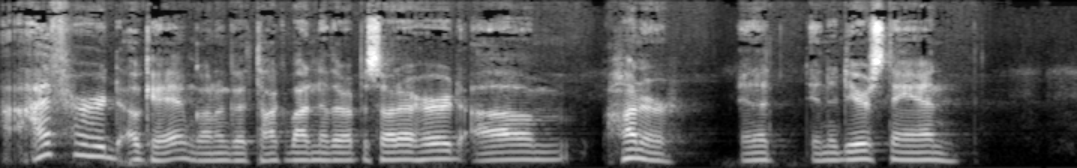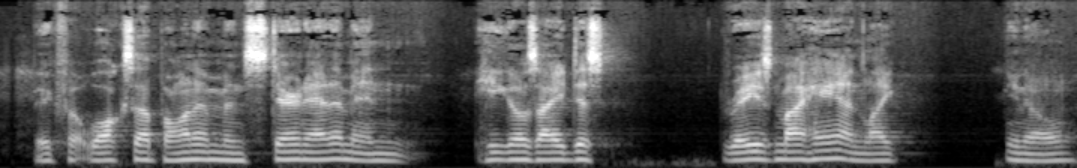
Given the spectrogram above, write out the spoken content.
I've heard. Okay, I'm gonna go talk about another episode. I heard um, Hunter in a in a deer stand. Bigfoot walks up on him and staring at him, and he goes, "I just raised my hand, like you know,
